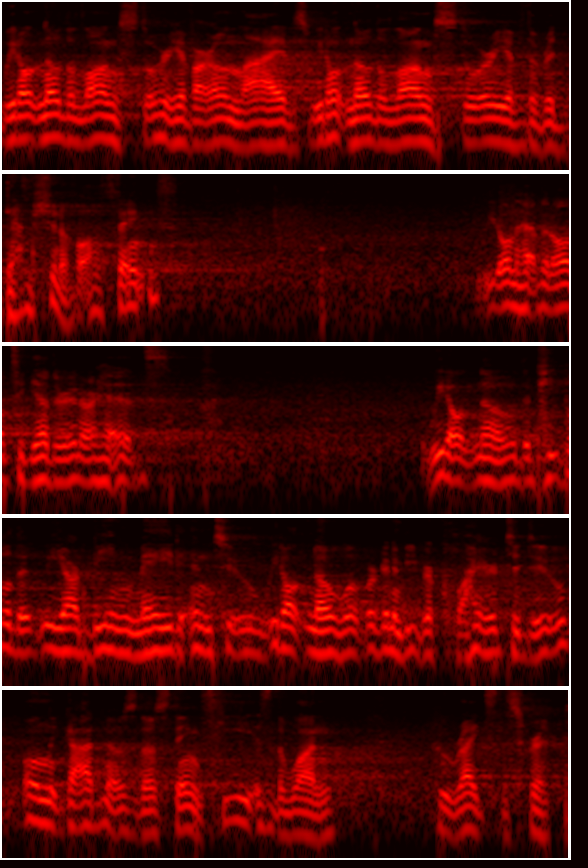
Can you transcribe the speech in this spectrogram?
We don't know the long story of our own lives. We don't know the long story of the redemption of all things. We don't have it all together in our heads. We don't know the people that we are being made into. We don't know what we're going to be required to do. Only God knows those things. He is the one who writes the script.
